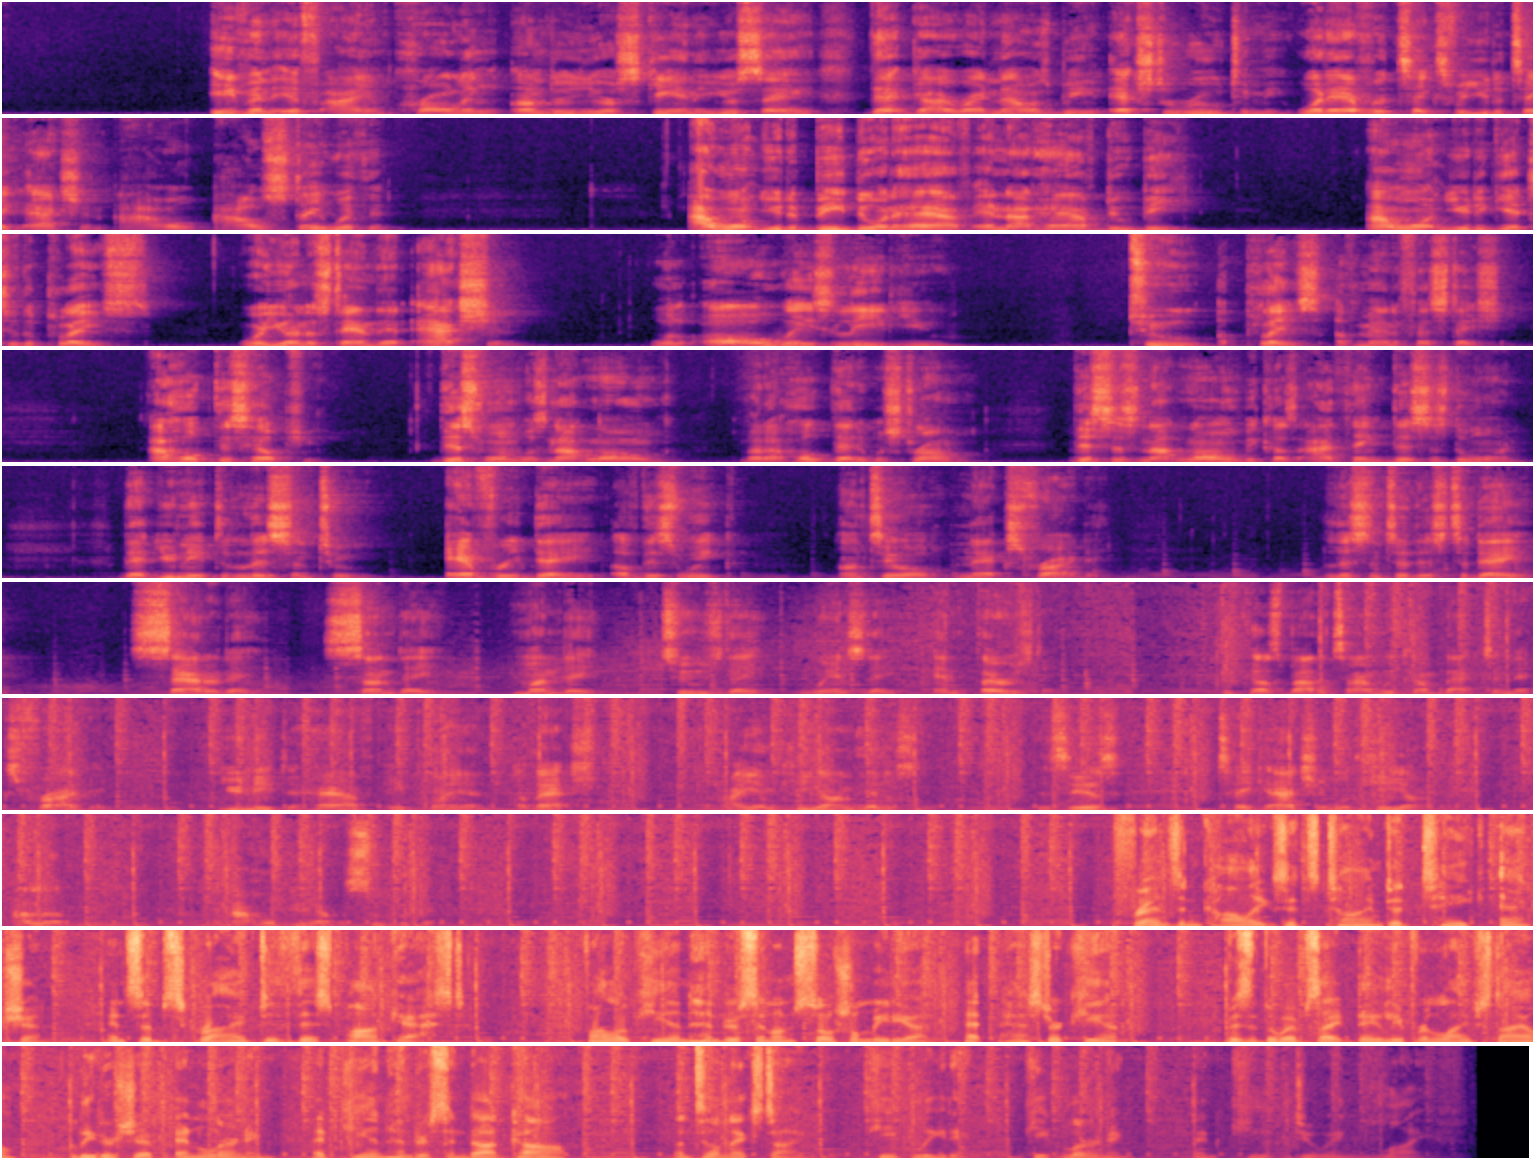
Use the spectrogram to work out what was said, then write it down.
even if I am crawling under your skin and you're saying that guy right now is being extra rude to me, whatever it takes for you to take action, I'll I'll stay with it. I want you to be, do, and have, and not have, do, be. I want you to get to the place where you understand that action will always lead you to a place of manifestation. I hope this helped you. This one was not long, but I hope that it was strong. This is not long because I think this is the one that you need to listen to every day of this week until next Friday. Listen to this today, Saturday, Sunday, Monday, Tuesday, Wednesday, and Thursday. Because by the time we come back to next Friday, you need to have a plan of action. I am Keion Henderson. This is Take Action with Keion. I love you, and I hope you have a super day. Friends and colleagues, it's time to take action and subscribe to this podcast. Follow Keion Henderson on social media at Pastor Keion Visit the website daily for lifestyle, leadership, and learning at KeionHenderson.com. Until next time, keep leading, keep learning, and keep doing life.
